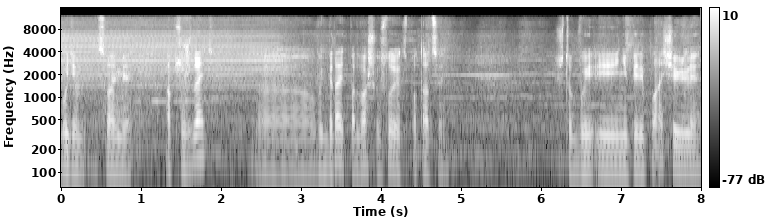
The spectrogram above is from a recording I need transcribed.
Будем с вами обсуждать, э, выбирать под ваши условия эксплуатации. Чтобы вы и не переплачивали,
